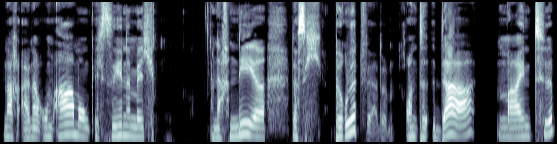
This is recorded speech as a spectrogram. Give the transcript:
nach einer Umarmung. Ich sehne mich nach Nähe, dass ich berührt werde. Und da mein Tipp,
